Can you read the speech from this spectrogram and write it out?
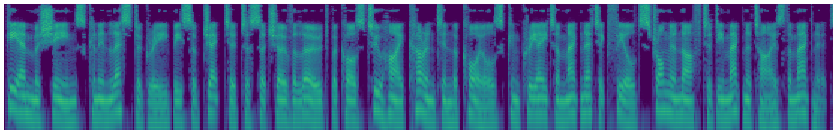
PM machines can in less degree be subjected to such overload because too high current in the coils can create a magnetic field strong enough to demagnetize the magnets.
